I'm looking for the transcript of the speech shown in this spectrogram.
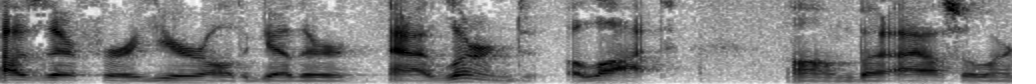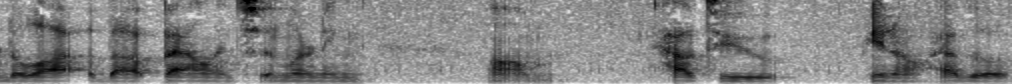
I was there for a year altogether, and I learned a lot. Um, but I also learned a lot about balance and learning um, how to, you know, have the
